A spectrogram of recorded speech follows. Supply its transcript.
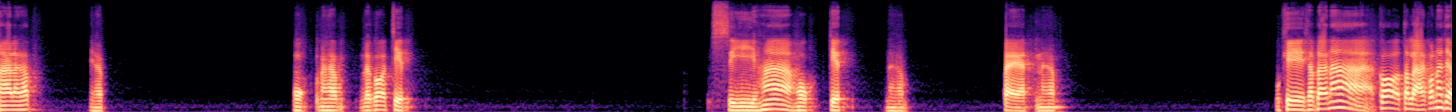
มาแล้วครับนี่ครับหกนะครับ แล้วก็เจ็ด สี่ห้าหกเจ็ดนะครับแปดนะครับ โอเค สัปดาห์หน้าก็ตลาดก็น่าจะ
